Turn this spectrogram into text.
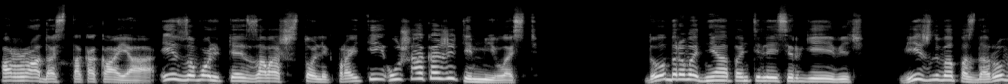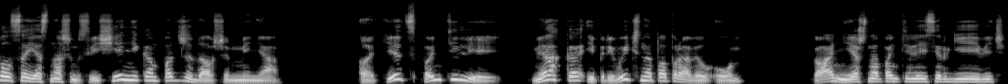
«Радость-то какая! Извольте за ваш столик пройти, уж окажите милость!» «Доброго дня, Пантелей Сергеевич!» Вежливо поздоровался я с нашим священником, поджидавшим меня. «Отец Пантелей!» – мягко и привычно поправил он. «Конечно, Пантелей Сергеевич!»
